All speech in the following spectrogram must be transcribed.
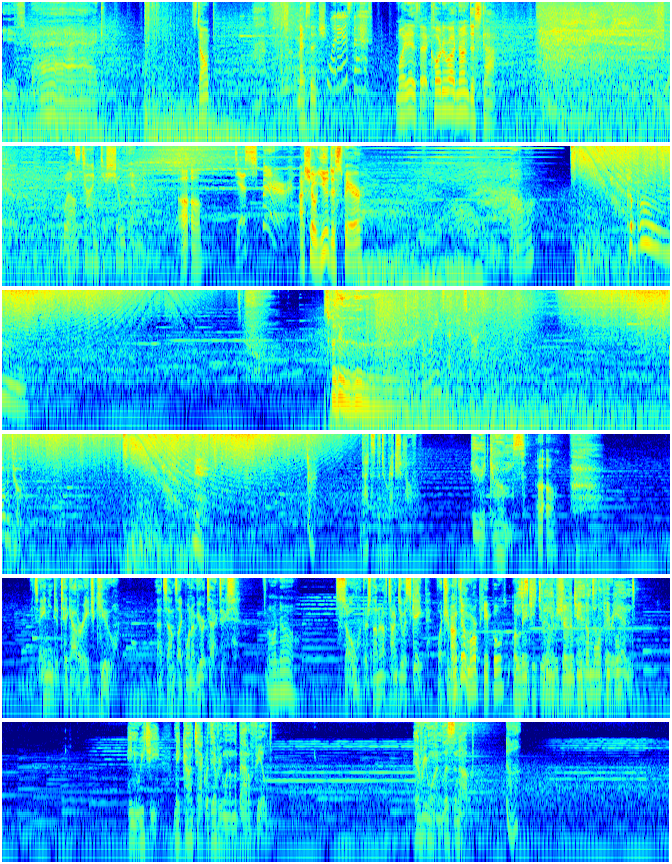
He's back. Stomp. Message. What is that? What is that? Corduroy Nundiska. Well, It's time to show them uh oh. despair. I show you despair. Aw. Kaboom! Sploosh! The range that thing's got. Obito. Yeah. Take out our HQ. That sounds like one of your tactics. Oh no. So, there's not enough time to escape. What should Aren't we there more people? At We just least keep doing there shouldn't be can the until more the very people. end. Inoichi, make contact with everyone on the battlefield. Everyone, listen up. Huh?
